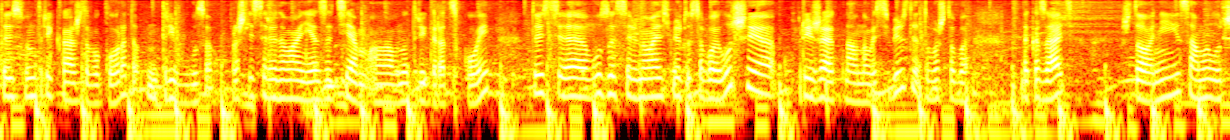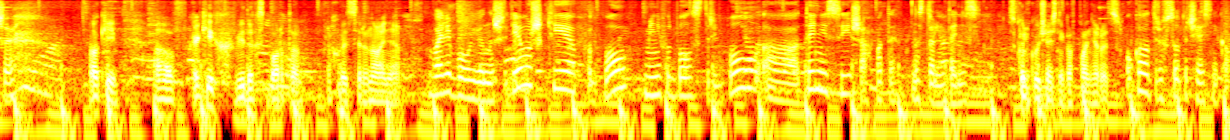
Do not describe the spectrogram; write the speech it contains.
то есть внутри каждого города, внутри вузов. Прошли соревнования, затем э, внутри городской. То есть вузы соревновались между собой лучшие, приезжают к нам в Новосибирск для того, чтобы доказать, что они самые лучшие. Окей. А в каких видах спорта проходят соревнования? Волейбол юноши девушки, футбол, мини-футбол, стритбол, а, теннис и шахматы, настольный теннис. Сколько участников планируется? Около 300 участников,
